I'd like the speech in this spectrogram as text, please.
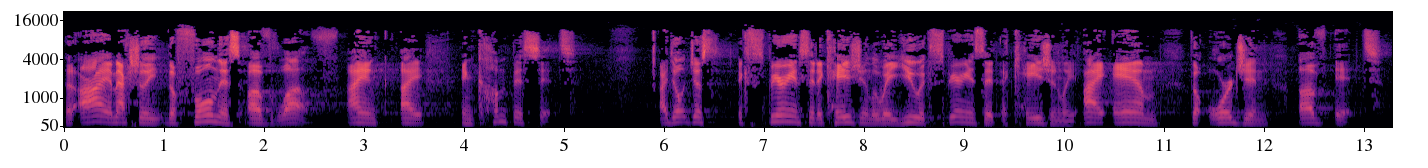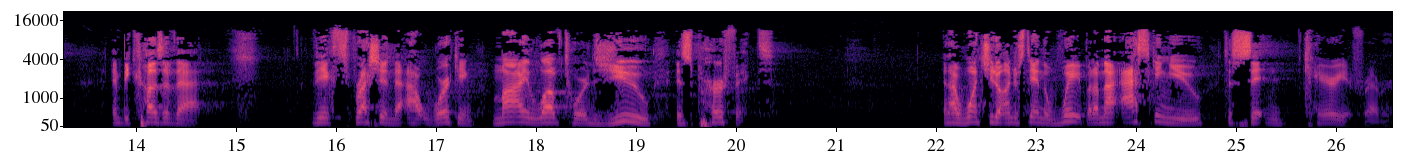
That I am actually the fullness of love. I, I encompass it. I don't just experience it occasionally the way you experience it occasionally. I am the origin of it. And because of that, the expression, the outworking, my love towards you is perfect. And I want you to understand the weight, but I'm not asking you to sit and carry it forever.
